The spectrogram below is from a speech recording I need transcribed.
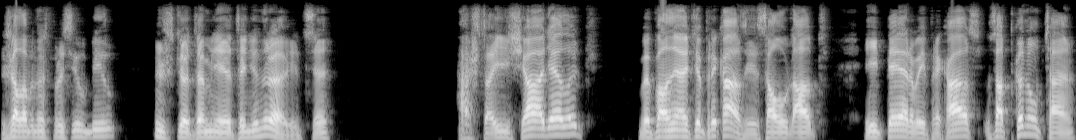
Жалобно спросил Билл. Что-то мне это не нравится. А что еще делать? Выполняйте приказы, солдат. И первый приказ — заткнуться.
